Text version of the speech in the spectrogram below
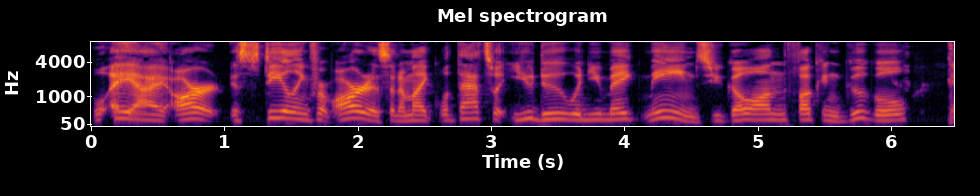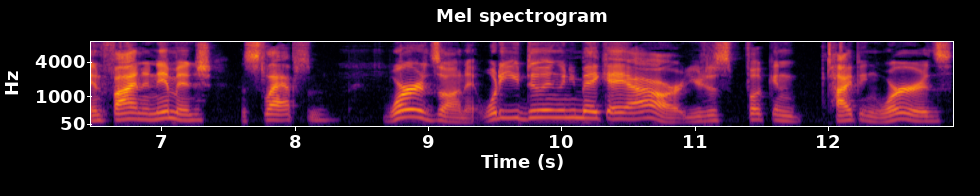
"Well, AI art is stealing from artists," and I'm like, "Well, that's what you do when you make memes. You go on fucking Google and find an image and slap some words on it. What are you doing when you make AI art? You're just fucking typing words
